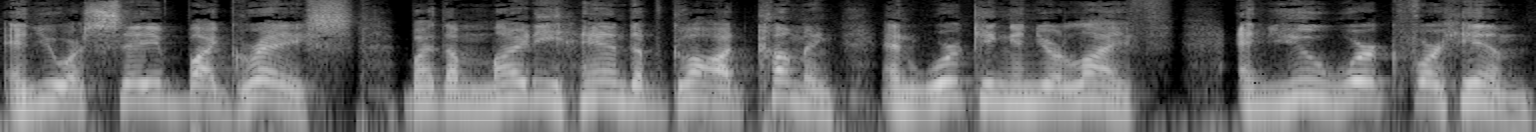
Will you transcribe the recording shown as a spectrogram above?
and you are saved by grace, by the mighty hand of God coming and working in your life, and you work for Him,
